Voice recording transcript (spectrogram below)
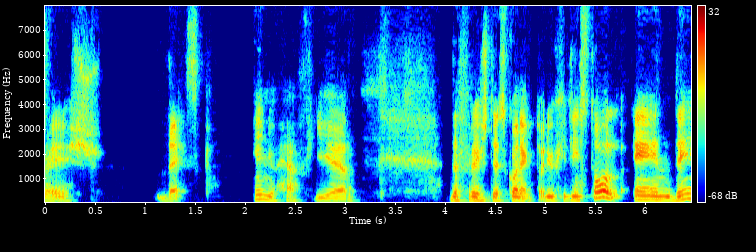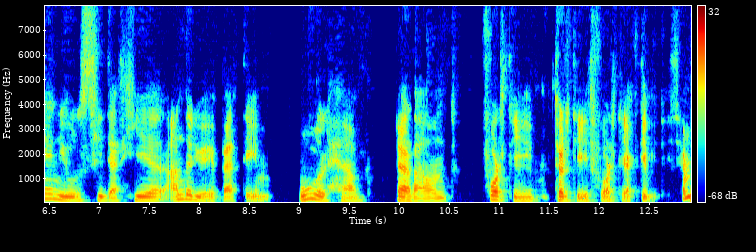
Freshdesk, and you have here the Freshdesk connector. You hit install and then you'll see that here under UiPath team, we will have around 40, 30, 40 activities. Yeah?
